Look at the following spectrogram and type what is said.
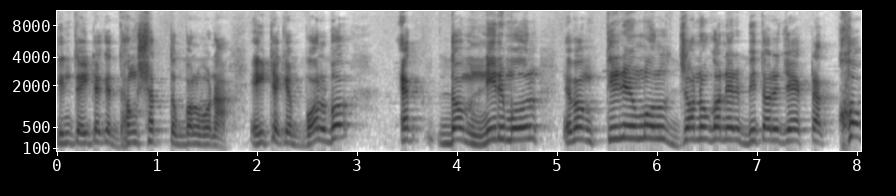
কিন্তু এইটাকে ধ্বংসাত্মক বলব না। এইটাকে বলব একদম নির্মূল এবং তৃণমূল জনগণের ভিতরে যে একটা ক্ষোভ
